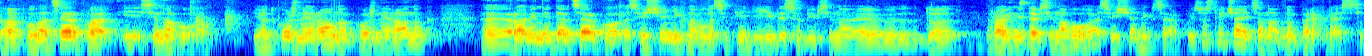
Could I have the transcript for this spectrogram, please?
да, була церква і синагога. І от кожний ранок, кожний ранок е, равін йде в церкву, а священник на велосипеді їде собі в сіна... е, до равін йде в синагогу, а священник в церкву. І зустрічаються на одному перехресті.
